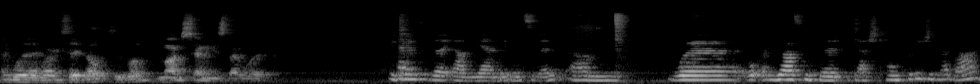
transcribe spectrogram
and were they wearing seatbelts as well? My understanding is they were. In terms of the um, Yamba incident, um, were are you asking for dash cam footage? Is that right?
